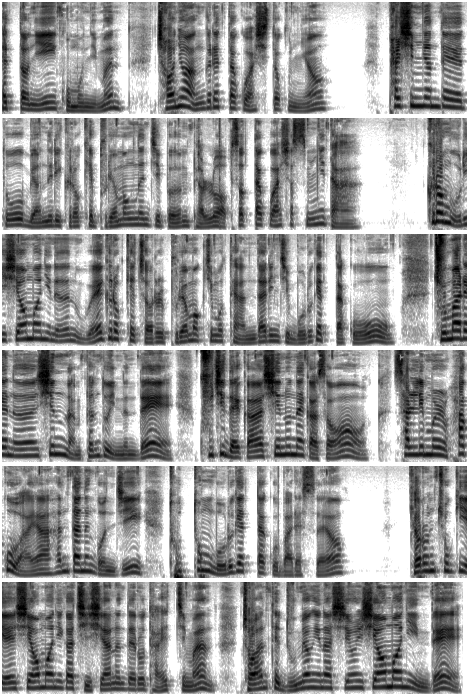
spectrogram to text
했더니 고모님은 전혀 안 그랬다고 하시더군요. 80년대에도 며느리 그렇게 부려먹는 집은 별로 없었다고 하셨습니다. 그럼 우리 시어머니는 왜 그렇게 저를 부려먹지 못해 안달인지 모르겠다고. 주말에는 신우 남편도 있는데 굳이 내가 신혼에 가서 살림을 하고 와야 한다는 건지 도통 모르겠다고 말했어요. 결혼 초기에 시어머니가 지시하는 대로 다 했지만 저한테 누명이나 씌운 시어머니인데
